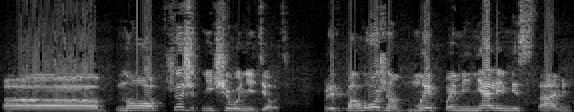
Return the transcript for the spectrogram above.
А, но что значит ничего не делать? Предположим, мы поменяли местами,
